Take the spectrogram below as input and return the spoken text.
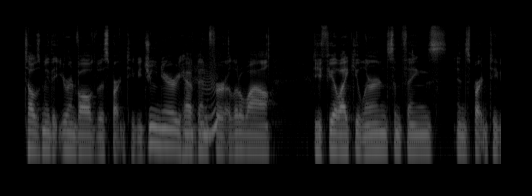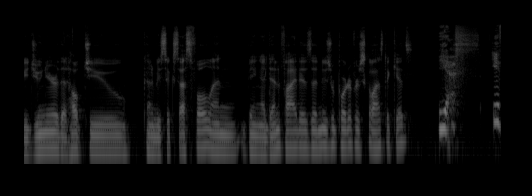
tells me that you're involved with Spartan TV Junior. You have been for a little while. Do you feel like you learned some things in Spartan TV Junior that helped you kind of be successful and being identified as a news reporter for Scholastic Kids? Yes. If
